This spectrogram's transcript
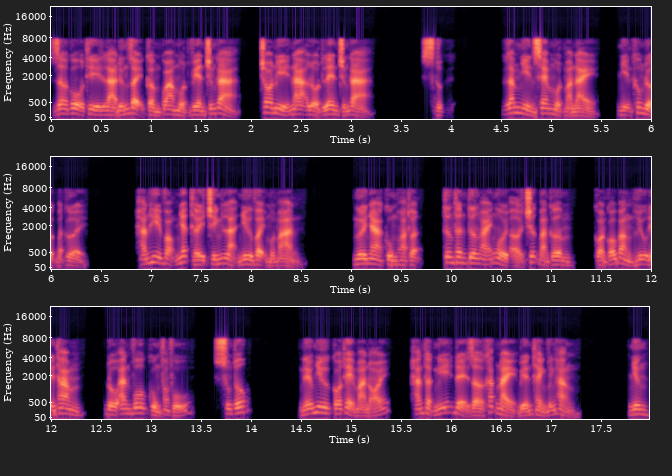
Giờ gỗ thì là đứng dậy cầm qua một viên trứng gà, cho nỉ nạ lột lên trứng gà. Giam nhìn xem một màn này, nhịn không được bật cười. Hắn hy vọng nhất thấy chính là như vậy một màn. Người nhà cùng hòa thuận, tương thân tương ái ngồi ở trước bàn cơm, còn có bằng hưu đến thăm, đồ ăn vô cùng phong phú, sung túc. Nếu như có thể mà nói, hắn thật nghĩ để giờ khắc này biến thành vĩnh hằng. Nhưng,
